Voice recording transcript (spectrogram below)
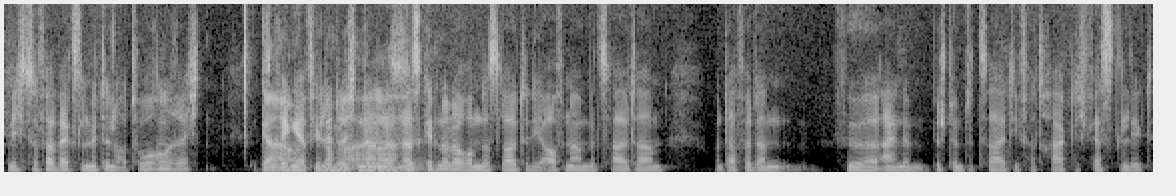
Nicht zu verwechseln mit den Autorenrechten. Das Genau, kriegen ja viele durcheinander. anders. ne? Es geht nur darum, dass Leute die Aufnahmen bezahlt haben und dafür dann für eine bestimmte Zeit, die vertraglich festgelegt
